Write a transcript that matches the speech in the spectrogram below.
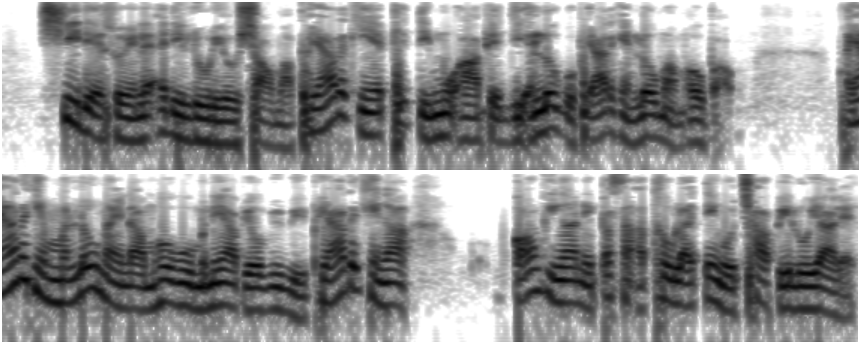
။ရှိတယ်ဆိုရင်လည်းအဲ့ဒီလူတွေကိုရှောင်ပါဖယားသခင်ရဲ့ဖြစ်တည်မှုအားဖြင့်ဒီအလုပ်ကိုဖယားသခင်လုပ်မှာမဟုတ်ပါဘူး။ဘုရားသခင်မလုံနိုင်တာမဟုတ်ဘူးမနေ့ကပြောပြီးပြီဘုရားသခင်ကကောင်းကင်ကနေပတ်စံအထုတ်လိုက်တင့်ကိုချပေးလို့ရတယ်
